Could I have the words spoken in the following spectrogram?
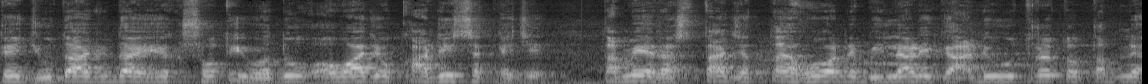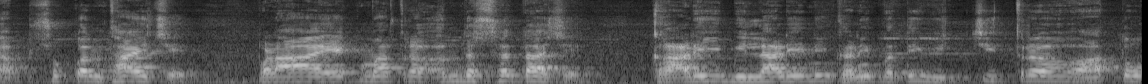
તે જુદા જુદા એકસોથી વધુ અવાજો કાઢી શકે છે. તમે રસ્તા જતા હો અને બિલાડી ગાડી ઉતરે તો તમને અપશુકન થાય છે. પણ આ એકમાત્ર અંધશ્રદ્ધા છે. કાળી બિલાડીની ઘણી બધી વિચિત્ર વાતો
